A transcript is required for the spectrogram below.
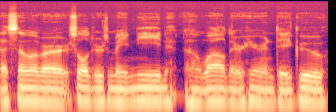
that some of our soldiers may need uh, while they're here in Daegu.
